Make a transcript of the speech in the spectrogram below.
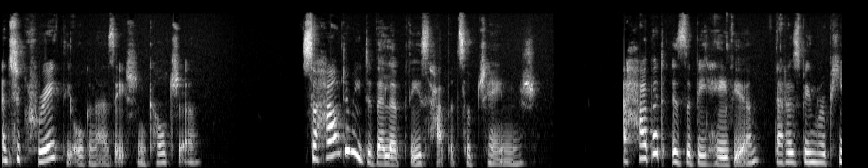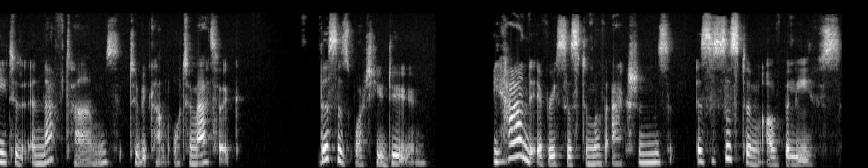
and to create the organization culture. So, how do we develop these habits of change? A habit is a behavior that has been repeated enough times to become automatic. This is what you do. Behind every system of actions is a system of beliefs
